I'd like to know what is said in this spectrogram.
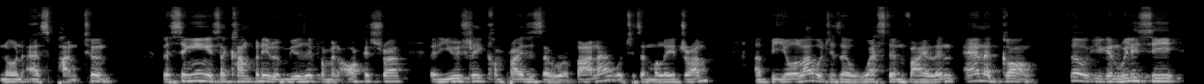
known as pantun. The singing is accompanied with music from an orchestra that usually comprises a rebana, which is a Malay drum, a biola, which is a Western violin, and a gong. So you can really see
